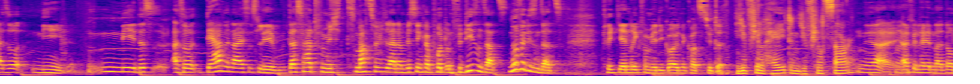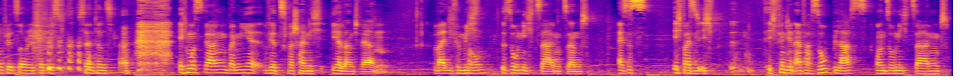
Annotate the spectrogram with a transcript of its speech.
also nee, nee, das, also derbe nices Leben. Das hat für mich, das macht's für mich leider ein bisschen kaputt. Und für diesen Satz, nur für diesen Satz, kriegt Jendrik von mir die goldene Kotztüte. You feel hate and you feel sorry. Ja, I feel hate and I don't feel sorry for this sentence. Ich muss sagen, bei mir wird es wahrscheinlich Irland werden, weil die für mich Warum? so nichtssagend sind. Es ist, ich weiß nicht, ich, ich finde ihn einfach so blass und so nichtssagend,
